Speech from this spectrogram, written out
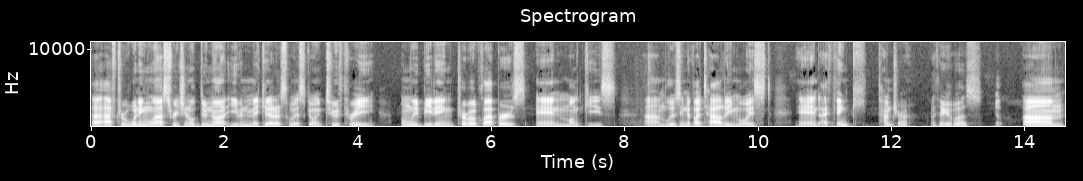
uh, after winning last regional, do not even make it out of Swiss, going two three, only beating Turbo Clappers and Monkeys, um, losing to Vitality, Moist, and I think Tundra. I think it was. Yep. Um.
